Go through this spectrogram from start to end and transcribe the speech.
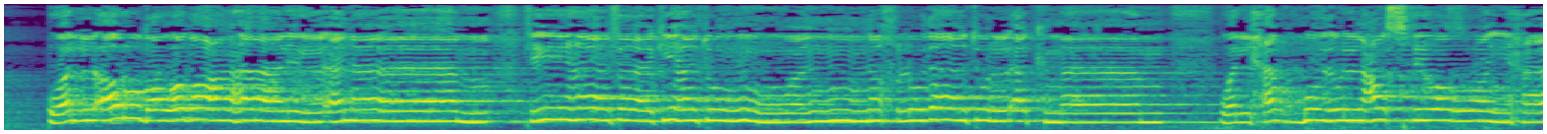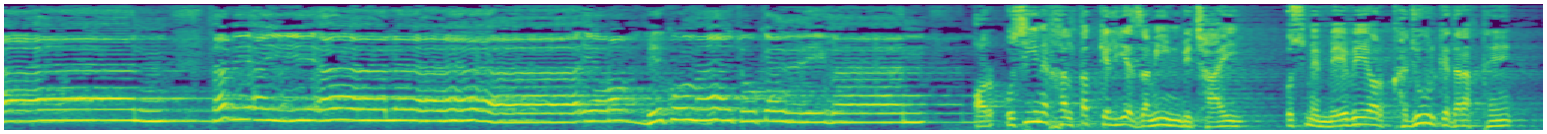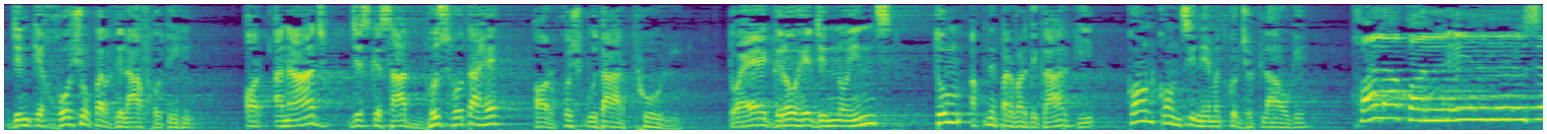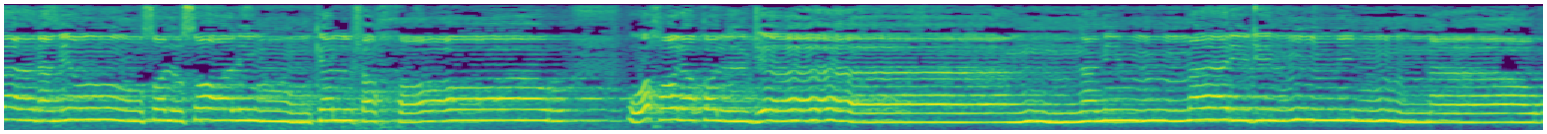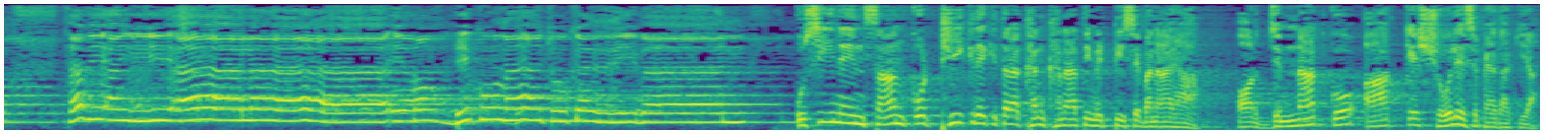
والأرض وضعها للأنام فيها فاكهة والنخل ذات الأكمام والحب ذو العصف والريحان فبأي آلاء ربكما تكذبان؟ اور اسی نے خلقت کے لیے زمین بچھائی۔ اس میں میوے اور کھجور کے درخت ہیں جن کے خوشوں پر غلاف ہوتے ہیں اور اناج جس کے ساتھ بھس ہوتا ہے اور خوشبودار پھول۔ تو اے گروہ جن و انس، تم اپنے پروردگار کی کون کون سی نعمت کو جھٹلاؤ گے؟ خلق الإنسان من صلصال كالفخار وخلق الجان من آلاء ربكما تكذبان اسی نے انسان کو ٹھیکرے کی طرح کھن کھناتی مٹی سے بنایا اور جنات کو آگ کے شولے سے پیدا کیا۔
